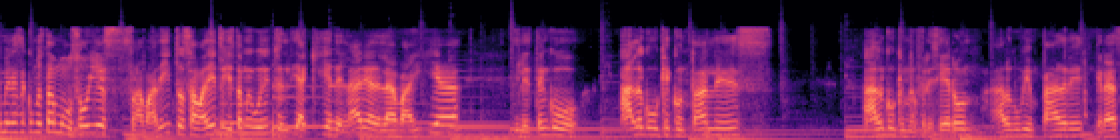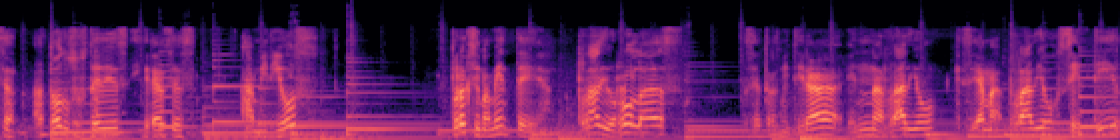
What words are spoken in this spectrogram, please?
tal, mira, ¿cómo estamos? Hoy es sabadito, sabadito y está muy bonito el día aquí en el área de la bahía. Y les tengo algo que contarles, algo que me ofrecieron, algo bien padre. Gracias a todos ustedes y gracias a mi Dios. Próximamente, Radio Rolas se transmitirá en una radio que se llama Radio Sentir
